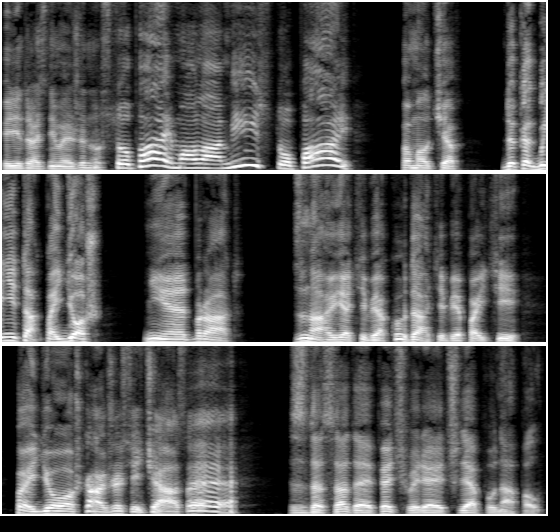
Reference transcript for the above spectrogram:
Передразнивая жену. «Ступай, малами, ступай!» Помолчав. «Да как бы не так пойдешь!» «Нет, брат, знаю я тебя, куда тебе пойти. Пойдешь, как же сейчас, э!» С досадой опять швыряет шляпу на пол.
